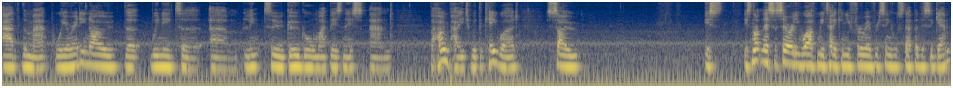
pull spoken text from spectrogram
add the map. We already know that we need to um, link to Google My Business and the homepage with the keyword. So it's it's not necessarily worth me taking you through every single step of this again,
